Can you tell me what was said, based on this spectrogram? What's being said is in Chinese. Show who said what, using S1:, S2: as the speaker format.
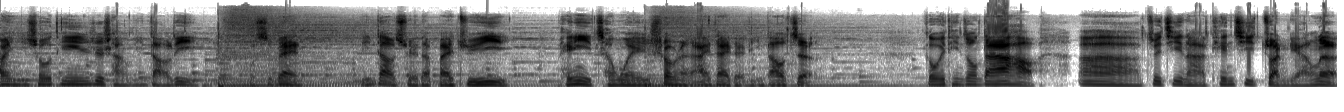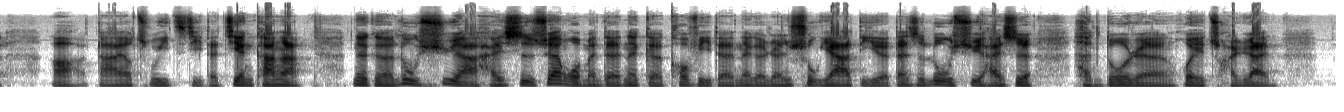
S1: 欢迎收听日常领导力，我是 Van，领导学的白居易，陪你成为受人爱戴的领导者。各位听众，大家好啊！最近啊，天气转凉了啊，大家要注意自己的健康啊。那个陆续啊，还是虽然我们的那个 COVID 的那个人数压低了，但是陆续还是很多人会传染。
